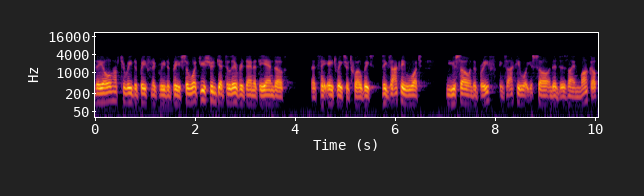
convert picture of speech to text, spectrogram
they all have to read the brief and agree the brief. So what you should get delivered then at the end of, let's say, eight weeks or 12 weeks, is exactly what you saw in the brief, exactly what you saw in the design mock-up.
